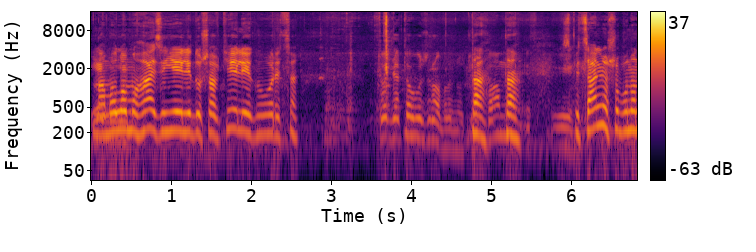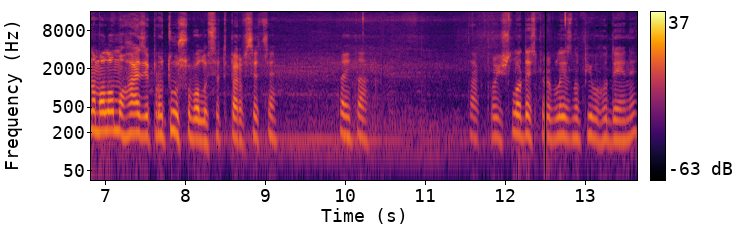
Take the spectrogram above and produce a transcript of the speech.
Є- на є- малому газі є і душа в тілі, як говориться. То для того зроблено. Та, та. і- Спеціально, щоб воно на малому газі протушувалося тепер все це. Та й так. Так, пройшло десь приблизно півгодини,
